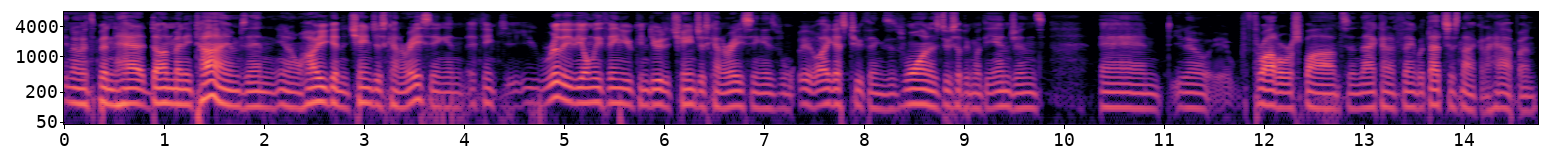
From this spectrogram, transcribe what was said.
you know it's been had done many times, and you know how are you going to change this kind of racing? And I think you, really the only thing you can do to change this kind of racing is, well, I guess, two things. Is one is do something with the engines, and you know throttle response and that kind of thing. But that's just not going to happen.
